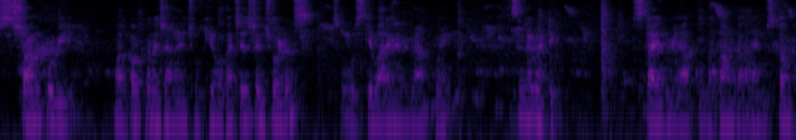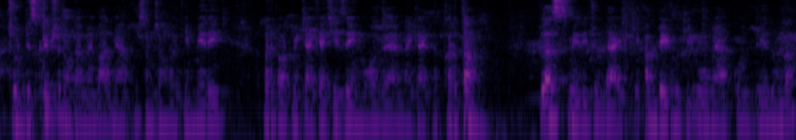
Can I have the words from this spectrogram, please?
शाम को भी वर्कआउट करना चाह रहे हैं, जो कि होगा चेस्ट एंड शोल्डर्स सो उसके बारे में भी मैं आपको एक सिनेमेटिक स्टाइल में आपको बताऊँगा एंड उसका जो डिस्क्रिप्शन होगा मैं बाद में आपको समझाऊँगा कि मेरे वर्कआउट में क्या क्या चीज़ें इन्वॉल्व है मैं क्या क्या करता हूँ। प्लस मेरी जो डाइट की अपडेट होगी वो मैं आपको दे दूँगा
